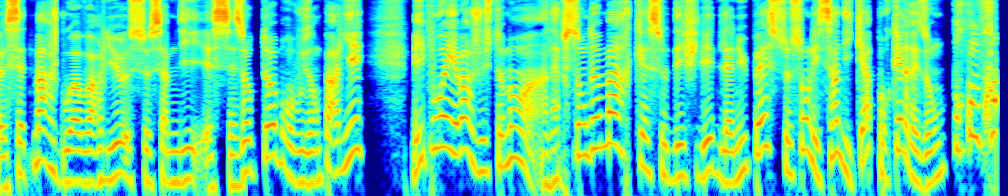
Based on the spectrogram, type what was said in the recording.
Euh, cette marche doit avoir lieu ce samedi 16 octobre, vous en parliez. Mais il pourrait y avoir justement un absent de marque à ce défilé de la NUPES. Ce sont les syndicats. Pour quelles raisons Pour comprendre,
